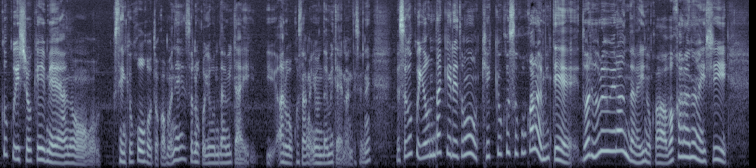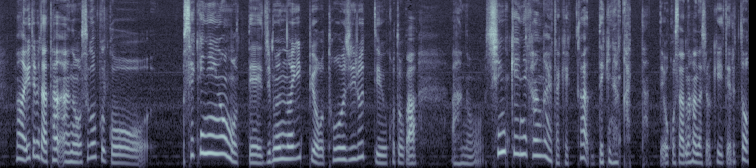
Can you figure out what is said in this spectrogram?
ごく一生懸命あの選挙候補とかもねその子呼んだみたいあるお子さんが呼んだみたいなんですよね。すごく呼んだけれども結局そこから見てどれどれを選んだらいいのかわからないし、まあ、言ってみたらあのすごくこう責任を持って自分の一票を投じるっていうことがあの真剣に考えた結果できなかったってお子さんの話を聞いてると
